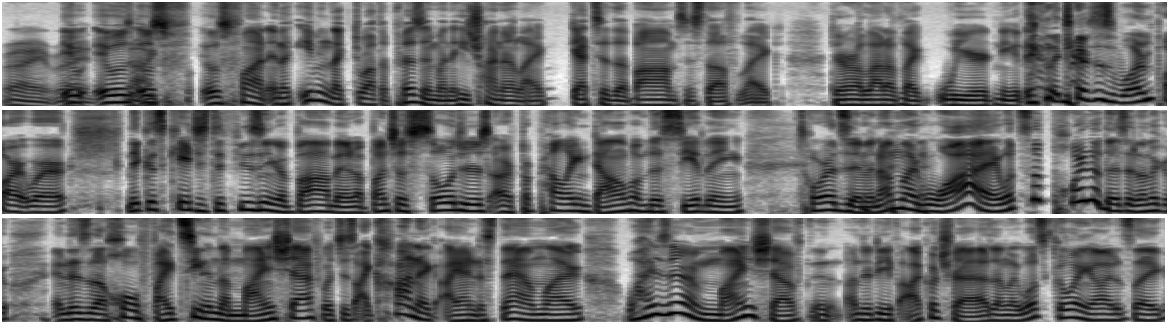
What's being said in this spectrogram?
Right. Right. it, it was No, it was it was fun. And like even like throughout the prison when he's trying to like get to the bombs and stuff like there are a lot of like weird like there's this one part where Nicolas Cage is defusing a bomb and a bunch of soldiers are propelling down from the ceiling towards him. And I'm like why? What's the point of this? And I'm like and there's a whole fight scene in the mine shaft which is iconic. I understand. I'm like why is there a mine shaft in, underneath Alcatraz? I'm like what's going on? It's like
